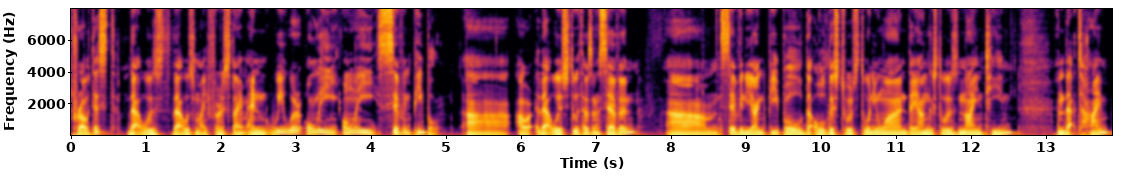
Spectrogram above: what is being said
protest. That was that was my first time, and we were only only seven people. Uh, our that was 2007. Um, seven young people. The oldest was 21. The youngest was 19 in that time.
